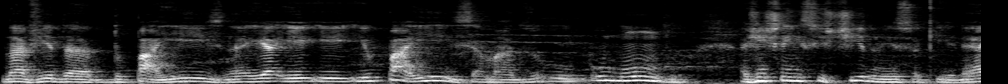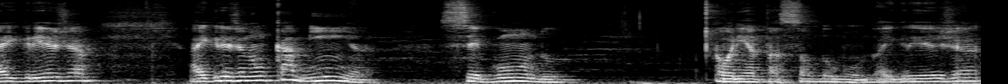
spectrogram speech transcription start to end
na vida do país, né? e, e, e o país, amados, o, o, mundo, a gente tem insistido nisso aqui, né? a igreja, a igreja não caminha segundo a orientação do mundo, a igreja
